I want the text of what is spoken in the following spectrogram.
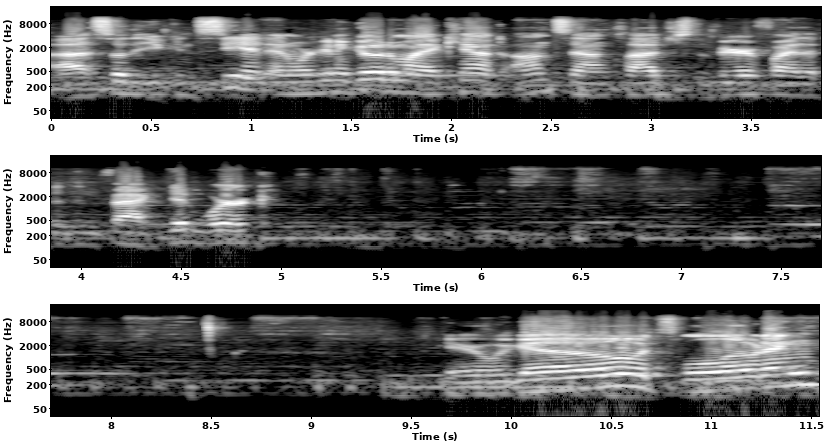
Uh, so that you can see it, and we're going to go to my account on SoundCloud just to verify that it in fact did work. Here we go, it's loading.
